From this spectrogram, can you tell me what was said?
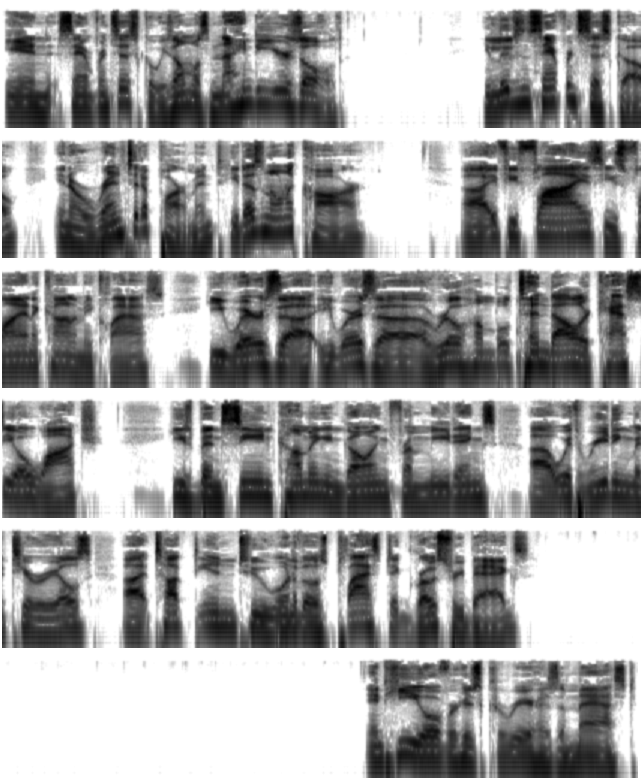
in San Francisco. He's almost 90 years old. He lives in San Francisco in a rented apartment. He doesn't own a car. Uh, if he flies, he's flying economy class. He wears a, he wears a, a real humble $10 Casio watch. He's been seen coming and going from meetings uh, with reading materials uh, tucked into one of those plastic grocery bags. And he, over his career, has amassed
